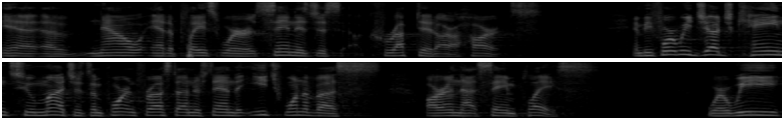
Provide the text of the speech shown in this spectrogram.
uh, uh, now at a place where sin has just corrupted our hearts. And before we judge Cain too much, it's important for us to understand that each one of us are in that same place where we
